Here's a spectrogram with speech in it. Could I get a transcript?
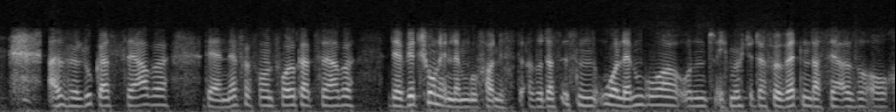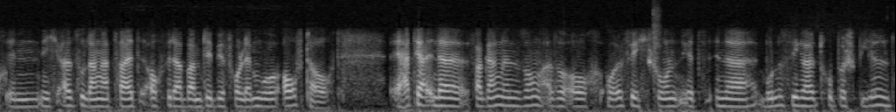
also Lukas Zerbe, der Neffe von Volker Zerbe, der wird schon in Lemgo vermisst. Also das ist ein Ur-Lemgoer und ich möchte dafür wetten, dass er also auch in nicht allzu langer Zeit auch wieder beim TBV Lemgo auftaucht. Er hat ja in der vergangenen Saison also auch häufig schon jetzt in der Bundesliga-Truppe spielen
